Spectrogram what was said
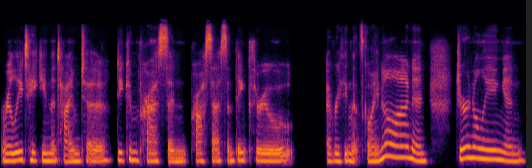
really taking the time to decompress and process and think through everything that's going on and journaling and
